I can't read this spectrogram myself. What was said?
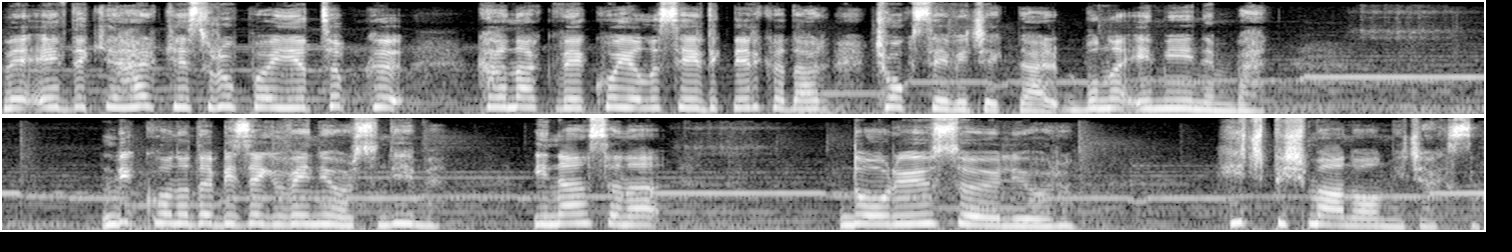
ve evdeki herkes Rupa'yı tıpkı Kanak ve Koyalı sevdikleri kadar çok sevecekler. Buna eminim ben. Bir konuda bize güveniyorsun değil mi? İnan sana doğruyu söylüyorum. Hiç pişman olmayacaksın.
